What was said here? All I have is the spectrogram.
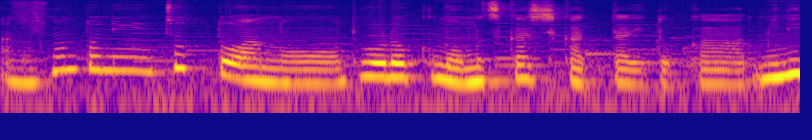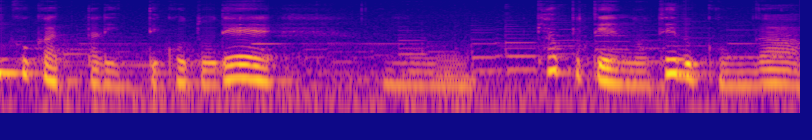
あの本当にちょっとあの登録も難しかったりとか見にくかったりってことであのキャプテンのてるくんが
